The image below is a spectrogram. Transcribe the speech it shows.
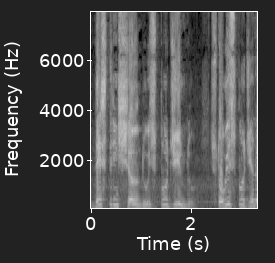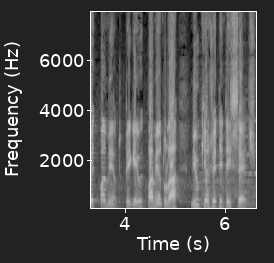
destrinchando, explodindo. Estou explodindo o equipamento. Peguei o equipamento lá, 1587.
